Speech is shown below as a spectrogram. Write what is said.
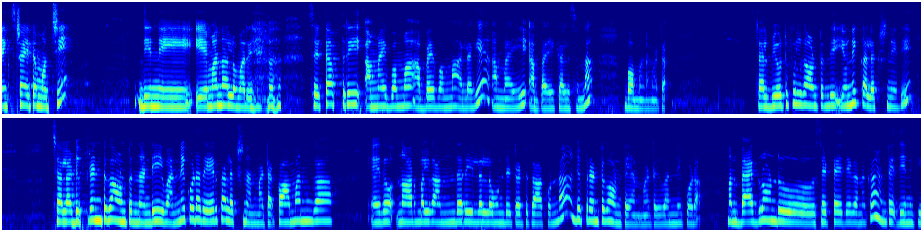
నెక్స్ట్ ఐటెం వచ్చి దీన్ని ఏమనాలో మరి? సెట్ ఆఫ్ త్రీ అమ్మాయి బొమ్మ అబ్బాయి బొమ్మ అలాగే అమ్మాయి అబ్బాయి కలిసి ఉన్న బొమ్మ అనమాట చాలా బ్యూటిఫుల్గా ఉంటుంది యూనిక్ కలెక్షన్ ఇది. చాలా డిఫరెంట్గా ఉంటుందండి. ఇవన్నీ కూడా రేర్ కలెక్షన్ అనమాట కామన్గా ఏదో నార్మల్గా అందరి ఇళ్ళల్లో ఉండేటట్టు కాకుండా డిఫరెంట్గా ఉంటాయి అన్నమాట ఇవన్నీ కూడా. మన బ్యాక్గ్రౌండ్ సెట్ అయితే కనుక అంటే దీనికి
